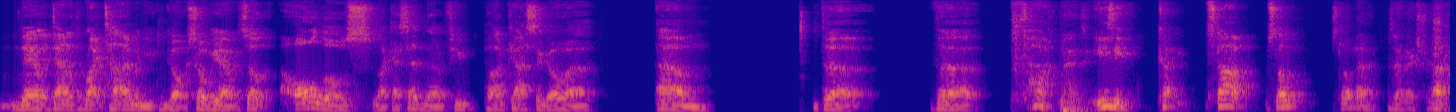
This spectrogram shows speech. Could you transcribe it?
nail it down at the right time and you can go so yeah so all those like i said in a few podcasts ago uh um the the fuck man it's easy cut stop slow slow down Is that an extra? uh,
